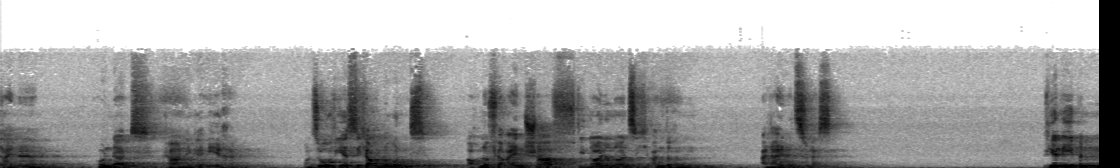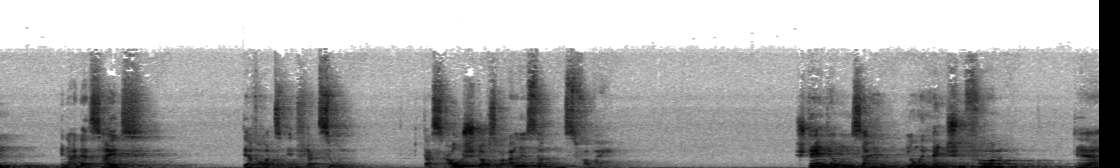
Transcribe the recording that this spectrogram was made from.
eine hundertkörnige Ehre. Und so wie es sich auch lohnt, auch nur für ein Schaf die 99 anderen alleine zu lassen. Wir leben in einer Zeit der Wortinflation. Das rauscht doch so alles an uns vorbei. Stellen wir uns einen jungen Menschen vor, der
